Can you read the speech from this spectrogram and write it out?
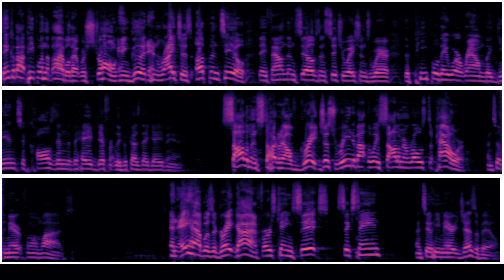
Think about people in the Bible that were strong and good and righteous up until they found themselves in situations where the people they were around began to cause them to behave differently because they gave in. Solomon started off great. Just read about the way Solomon rose to power until he married foreign wives. And Ahab was a great guy, 1 Kings 6, 16, until he married Jezebel.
